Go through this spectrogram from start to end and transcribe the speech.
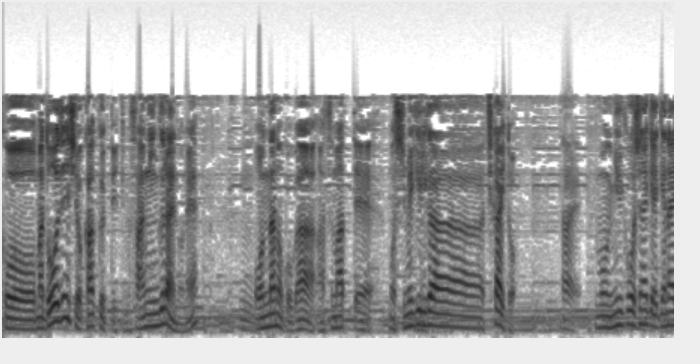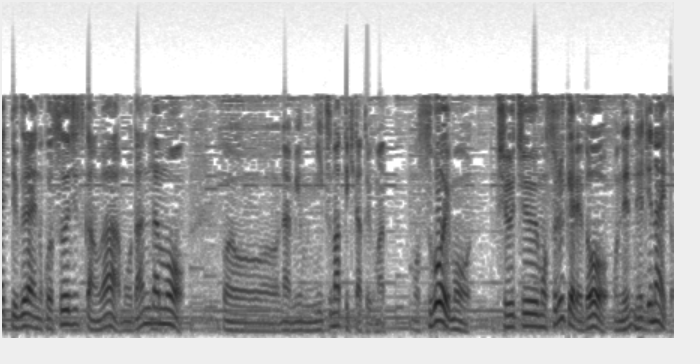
こう、まあ、同人誌を書くって言っても3人ぐらいのね、うん。女の子が集まって、もう締め切りが近いと。はい。もう入校しなきゃいけないっていうぐらいのこう数日間は、もうだんだんもう、こう、な、み煮詰まってきたというか、まあ、もうすごいもう集中もするけれど、もう寝寝てないと。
